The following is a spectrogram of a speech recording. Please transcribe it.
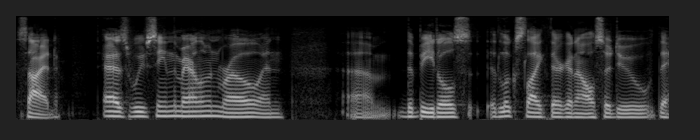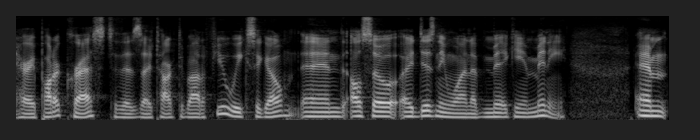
side. As we've seen the Marilyn Monroe and um, the Beatles. It looks like they're going to also do the Harry Potter crest, as I talked about a few weeks ago, and also a Disney one of Mickey and Minnie. And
